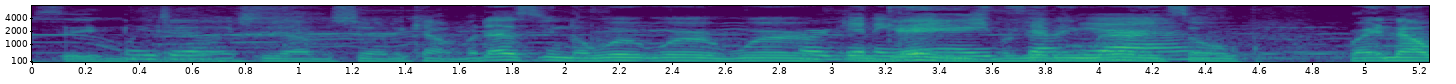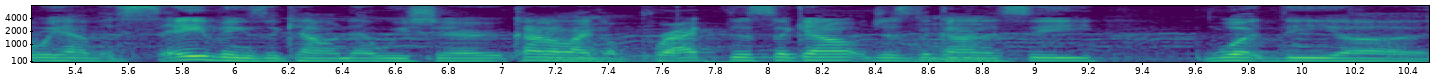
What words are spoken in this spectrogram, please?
See. We do. We actually have a shared account, but that's you know we're we're we're, We're engaged. married, we're so, getting yeah. married, so right now we have a savings account that we share, kind of like a mm-hmm. practice account, just to mm-hmm. kind of see what the uh,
